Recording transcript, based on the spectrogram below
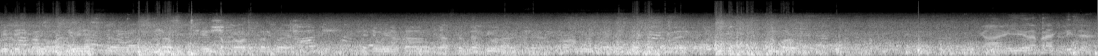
विशेष म्हणजे नवीनच ट्रेनचा प्रवास करतो आहे त्याच्यामुळे आता जास्त गर्दी होणार ठाण्याला तेव्हा आम्ही उतरायचा प्रयत्न करणार आहे सांभाळून हिला प्रॅक्टिस आहे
